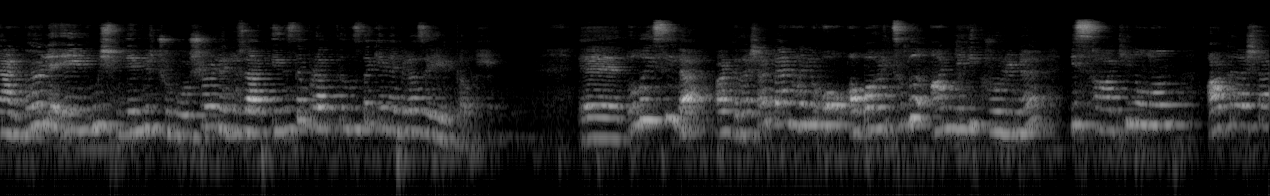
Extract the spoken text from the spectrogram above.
Yani böyle eğilmiş bir demir çubuğu şöyle düzelttiğinizde bıraktığınızda gene biraz eğri kalır. Ee, dolayısıyla arkadaşlar ben hani o abartılı annelik rolünü bir sakin olun. Arkadaşlar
